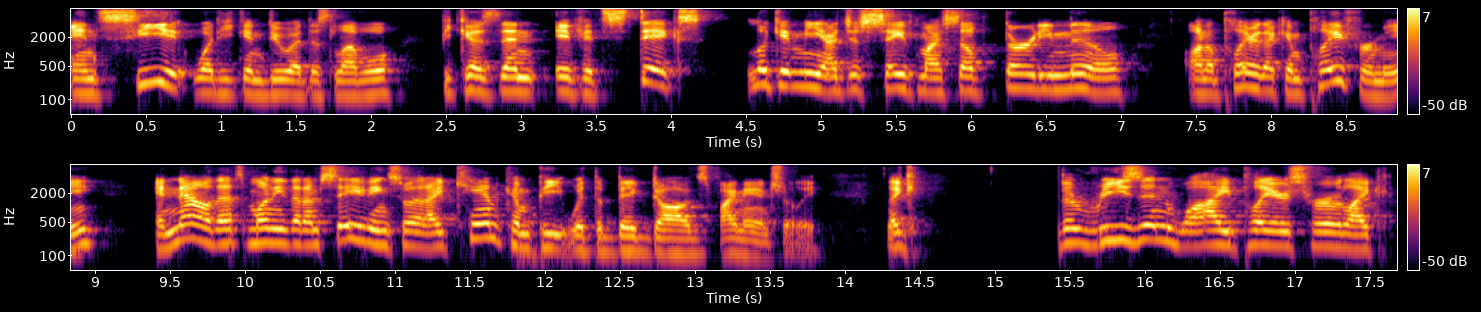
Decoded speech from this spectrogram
and see it, what he can do at this level. Because then if it sticks, look at me. I just saved myself 30 mil on a player that can play for me. And now that's money that I'm saving so that I can compete with the big dogs financially. Like the reason why players for like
